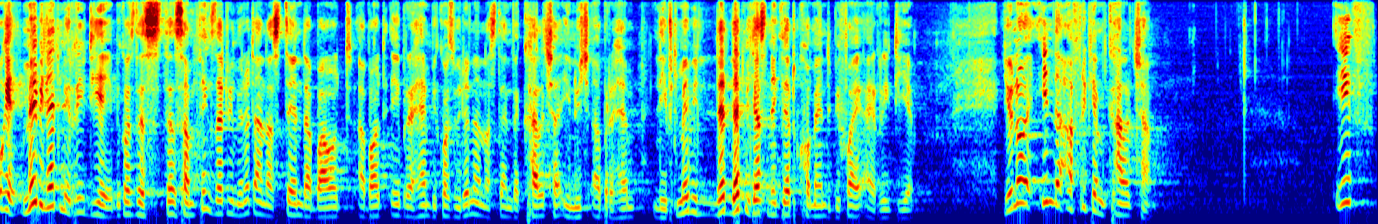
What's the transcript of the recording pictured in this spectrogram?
okay, maybe let me read here because there's, there's some things that we may not understand about, about Abraham because we don't understand the culture in which Abraham lived. Maybe let, let me just make that comment before I, I read here. You know, in the African culture, if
